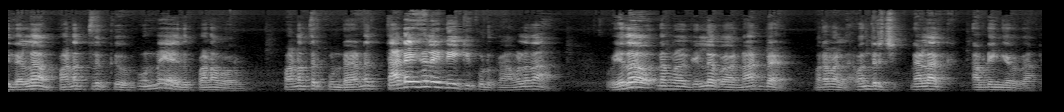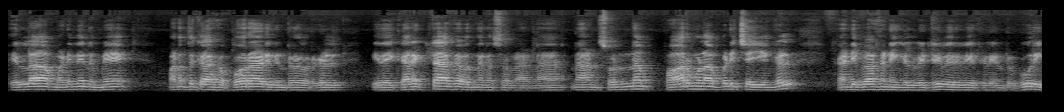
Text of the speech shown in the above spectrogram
இதெல்லாம் பணத்துக்கு உண்மையாக இது பணம் வரும். பணத்திற்கு உண்டான தடைகளை நீக்கி கொடுக்கும். அவ்வளோதான் ஏதோ நம்மளுக்கு இல்லைப்பா நாட் பேட் பரவாயில்ல வந்துருச்சு. நல்லா இருக்கு. அப்படிங்கிறது தான். எல்லா மனிதனுமே பணத்துக்காக போராடுகின்றவர்கள் இதை கரெக்டாக வந்து என்ன சொன்னான்னா நான் சொன்ன ஃபார்முலாப்படி செய்யுங்கள். கண்டிப்பாக நீங்கள் வெற்றி பெறுவீர்கள் என்று கூறி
